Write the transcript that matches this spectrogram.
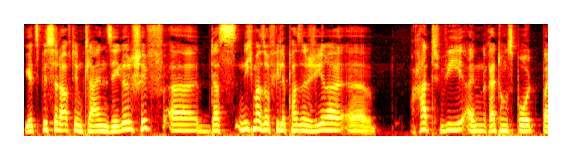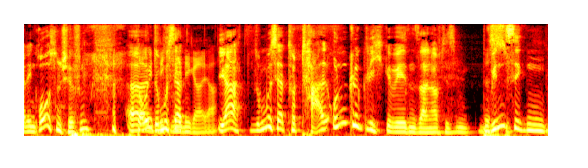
Jetzt bist du da auf dem kleinen Segelschiff, äh, das nicht mal so viele Passagiere äh, hat wie ein Rettungsboot bei den großen Schiffen. Äh, Deutlich du musst weniger, ja. ja. Ja, du musst ja total unglücklich gewesen sein auf diesem Das winzigen,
